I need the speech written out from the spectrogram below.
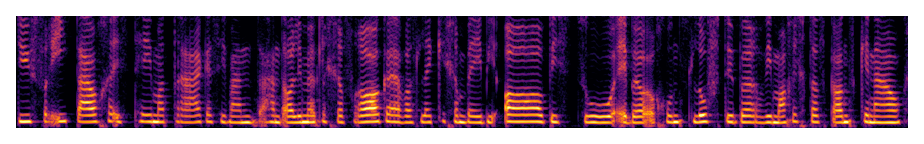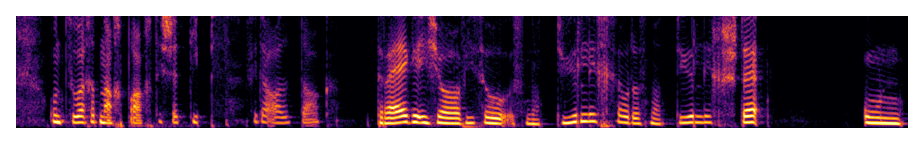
tiefer eintauchen ins Thema Tragen. Sie wollen, haben alle möglichen Fragen, was lege ich einem Baby an, bis zu eben kommt Luft über, wie mache ich das ganz genau und suchen nach praktischen Tipps für den Alltag. Tragen ist ja wie so das Natürliche oder das Natürlichste. Und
